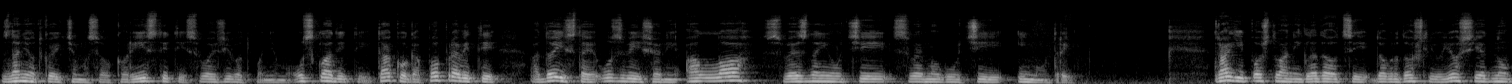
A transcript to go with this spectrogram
znanje od kojeg ćemo se okoristiti, svoj život po njemu uskladiti i tako ga popraviti, a doista je uzvišeni Allah, sveznajući, svemogući i mudri. Dragi poštovani gledalci, dobrodošli u još jednu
